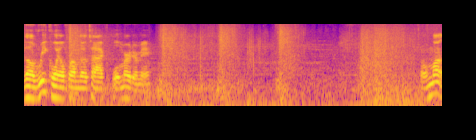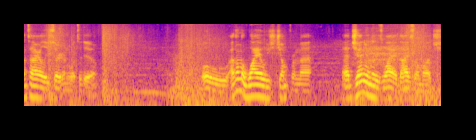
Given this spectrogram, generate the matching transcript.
the recoil from the attack will murder me. So I'm not entirely certain what to do. Whoa, I don't know why I always jump from that. That genuinely is why I die so much.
